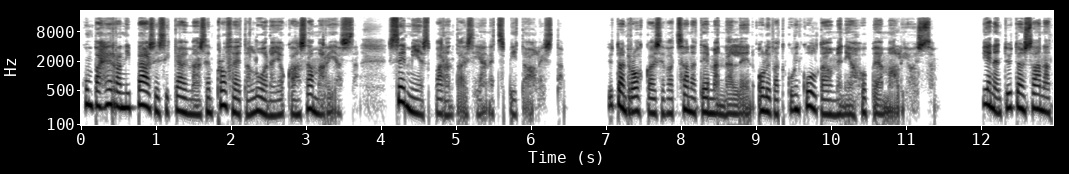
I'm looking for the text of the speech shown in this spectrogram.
kumpa herrani pääsisi käymään sen profeetan luona, joka on Samariassa. Se mies parantaisi hänet spitaalista. Tytön rohkaisevat sanat emännälleen olivat kuin kultaomenia hopeamaljoissa. Pienen tytön sanat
